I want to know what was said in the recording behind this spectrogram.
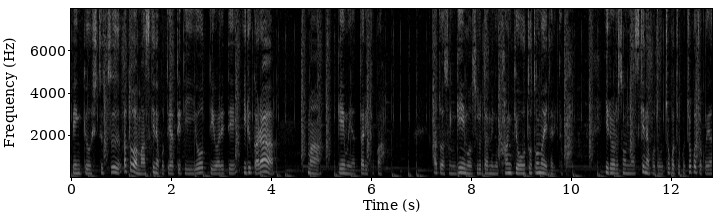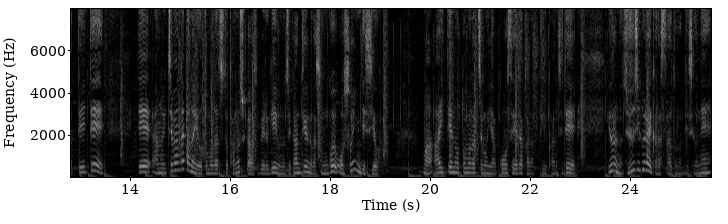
勉強しつつあとはまあ好きなことやってていいよって言われているからまあゲームやったりとかあとはそのゲームをするための環境を整えたりとかいろいろそんな好きなことをちょこちょこちょこちょこやっていてであの一番仲のいいお友達と楽しく遊べるゲームの時間っていうのがすごい遅いんですよ。まあ相手のお友達も夜行性だからっていう感じで夜の10時ぐらいからスタートなんですよね。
